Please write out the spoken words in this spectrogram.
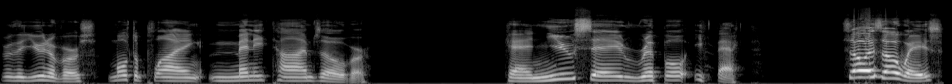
through the universe, multiplying many times over. Can you say ripple effect? So, as always,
